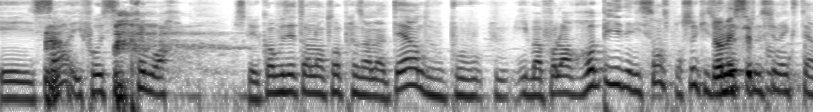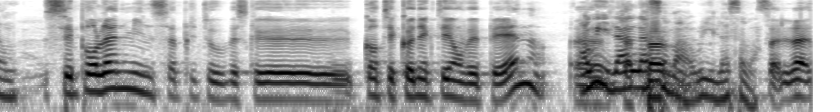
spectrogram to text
Et ça, il faut aussi le prévoir. Parce que quand vous êtes en entreprise en interne, vous pouvez, il va falloir repayer des licences pour ceux qui Non, sont mais en c'est solution pour- externe. C'est pour l'admin ça plutôt parce que quand tu es connecté en VPN. Ah euh, oui, là, t'as là pas- ça va. Oui, là ça va. Ça, là,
